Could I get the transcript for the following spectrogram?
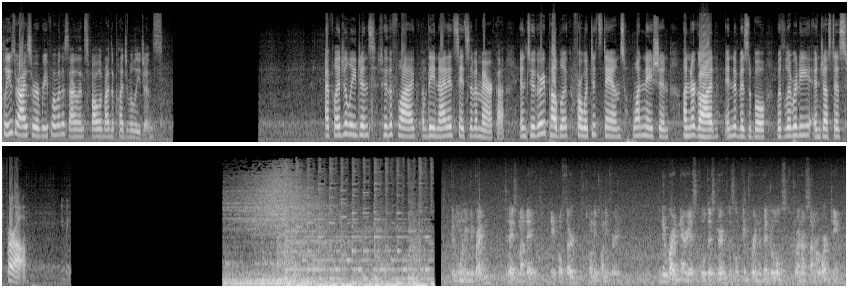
Please rise for a brief moment of silence, followed by the Pledge of Allegiance. I pledge allegiance to the flag of the United States of America and to the republic for which it stands, one nation, under God, indivisible, with liberty and justice for all. Good morning, New Brighton. Today is Monday, April 3rd, 2023. The New Brighton Area School District is looking for individuals to join our summer work team.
